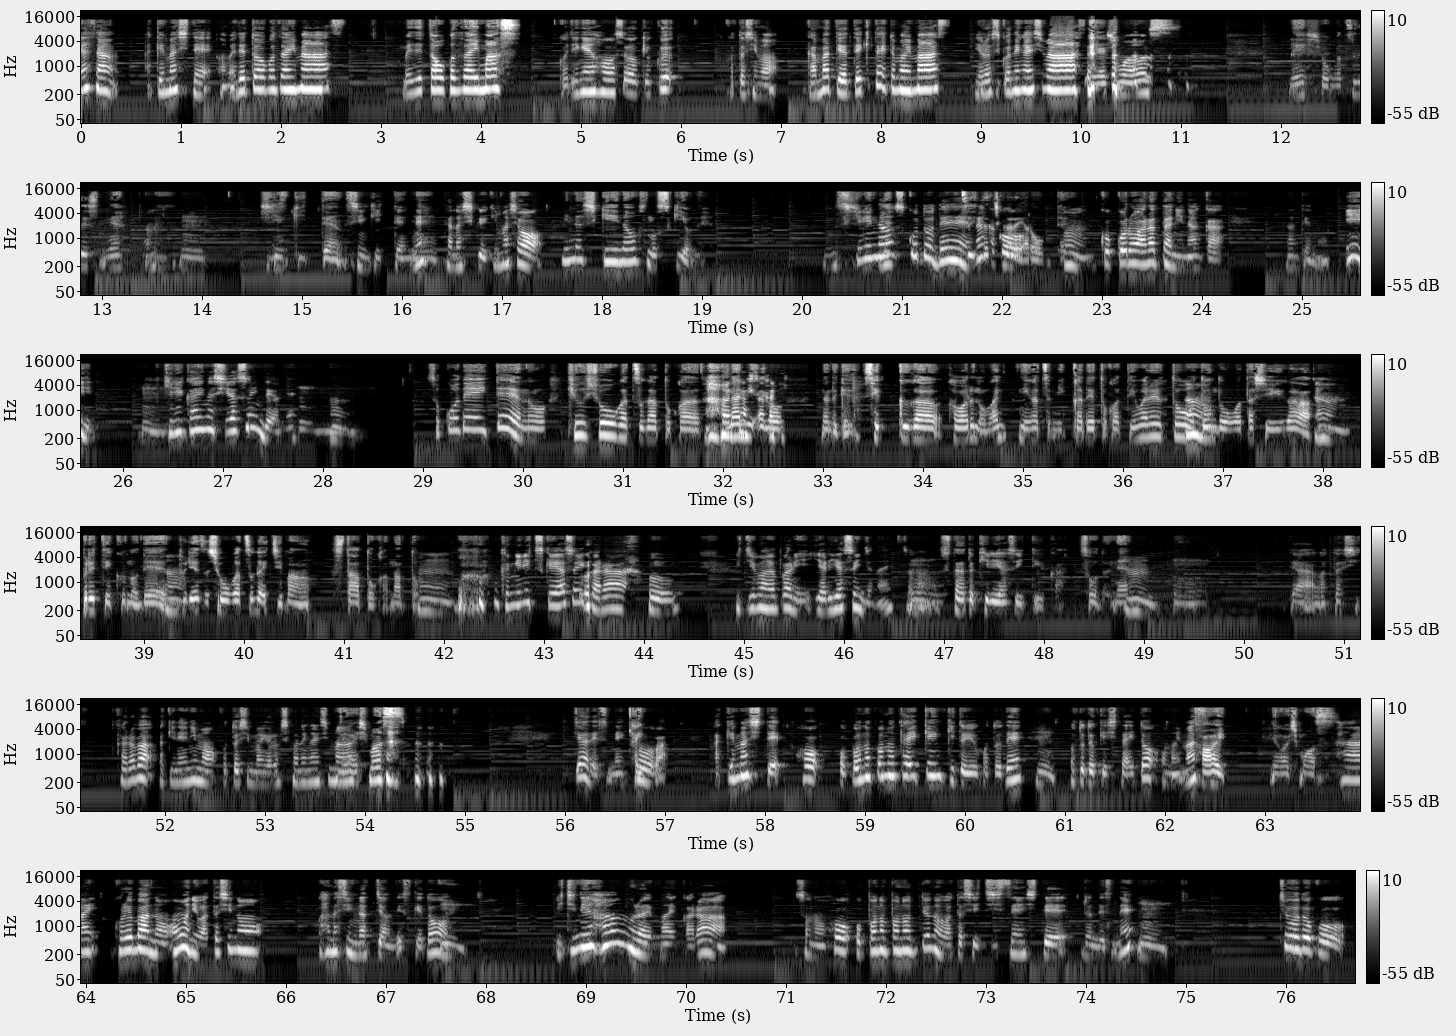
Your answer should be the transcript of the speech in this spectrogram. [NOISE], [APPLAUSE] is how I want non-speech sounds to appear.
皆さん、明けましておめでとうございます。おめでとうございます。5次元放送局、今年も頑張ってやっていきたいと思います。よろしくお願いします。お願いします。ね、正月ですね。うんうん。新規一点。新規一点ね、うん楽しくいきましょみんな仕切り直すの好きよね。う。知り直すことで、1なんかこうみたいうん、心新たになんか、なんていうの、いいうん切り替えがしやすいんだよね。うんうんそこでいて、あの、旧正月がとか、[LAUGHS] あ何、あの、なんだっけ、節句が変わるの？が2月3日でとかって言われると、うんどんどん私がうん。ブレていくので、うんとりあえず正月が一番スタートかなと。うん。区切りつけやすいから、[LAUGHS] うん。一番やっぱりやりやすいんじゃない？その、うんスタート切りやすいっていうか。そうだね。じゃあ、私からは、秋音にも今年もよろしくお願いしおます。願いします。[LAUGHS] じゃあですね、今日は、明けまして、ほ、おぽのぽの体験記ということで、うんお届けしたいと思います。はい。お願いします。はい。これは、あの、主に私の話になっちゃうんですけど、うん。一年半ぐらい前から、その、ほ、おぽのぽのっていうのを私実践してるんですね。うん。ちょうどこ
